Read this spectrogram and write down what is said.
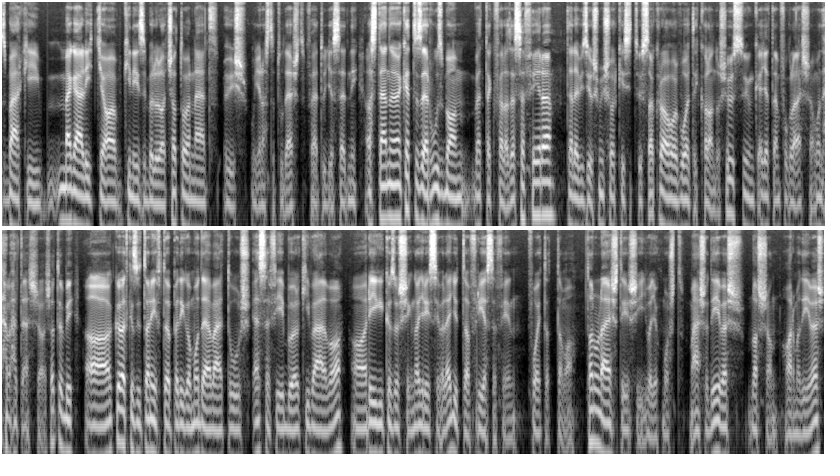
az bárki megállítja, kinézi belőle a csatornát, ő is ugyanazt a tudást fel tudja szedni. Aztán 2020-ban vettek fel az SFE-re, televíziós műsorkészítő szakra, ahol volt egy kalandos őszünk, egyetemfoglalással, modellváltással, stb. A következő tanévtől pedig a modellváltós SFE-ből kiválva a régi közösség nagy részével együtt a Free SFE-n folytattam a tanulást, és így vagyok most másodéves, lassan harmadéves.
